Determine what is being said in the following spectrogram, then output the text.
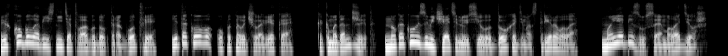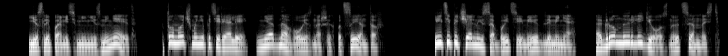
Легко было объяснить отвагу доктора Готфри и такого опытного человека, как Маданджит. Но какую замечательную силу духа демонстрировала моя безусая молодежь. Если память мне не изменяет, в ту ночь мы не потеряли ни одного из наших пациентов. Эти печальные события имеют для меня огромную религиозную ценность.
